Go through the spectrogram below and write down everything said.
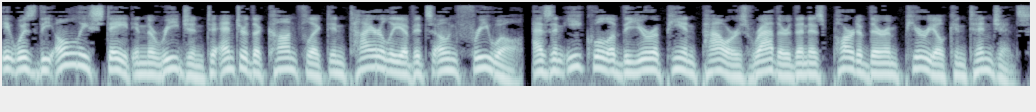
It was the only state in the region to enter the conflict entirely of its own free will, as an equal of the European powers rather than as part of their imperial contingents.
